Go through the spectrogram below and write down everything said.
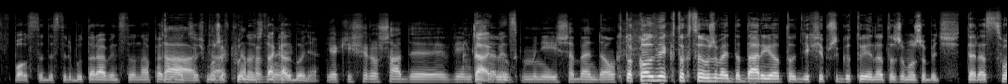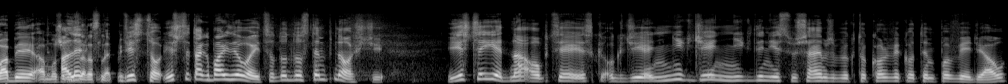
w Polsce dystrybutora, więc to na pewno Tak, coś może tak, wpłynąć na pewno tak albo nie. Jakieś roszady większe Tak, lub mniejsze będą. Ktokolwiek, kto chce używać Dadario, to niech się przygotuje na to, że może być teraz słabiej, a może być zaraz lepiej. wiesz co, jeszcze tak by the way, co do dostępności. Jeszcze jedna opcja jest, gdzie nigdzie nigdy nie słyszałem, żeby ktokolwiek o tym powiedział,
